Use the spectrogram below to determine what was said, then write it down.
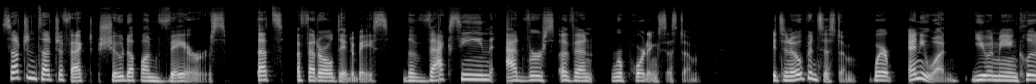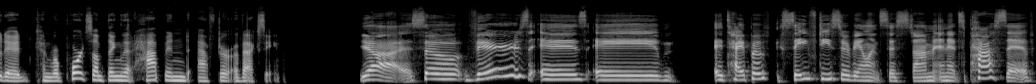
such and such effect showed up on VAERS. That's a federal database, the Vaccine Adverse Event Reporting System. It's an open system where anyone, you and me included, can report something that happened after a vaccine. Yeah. So VAERS is a a type of safety surveillance system and it's passive,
